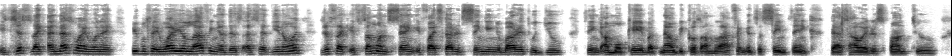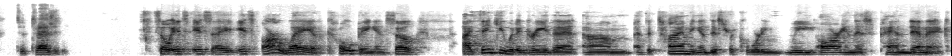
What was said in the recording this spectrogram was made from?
It's just like and that's why when i people say why are you laughing at this? I said you know what? Just like if someone sang if i started singing about it would you think i'm okay? But now because i'm laughing it's the same thing. That's how i respond to to tragedy. So it's it's a it's our way of coping. And so i think you would agree that um, at the timing of this recording we are in this pandemic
